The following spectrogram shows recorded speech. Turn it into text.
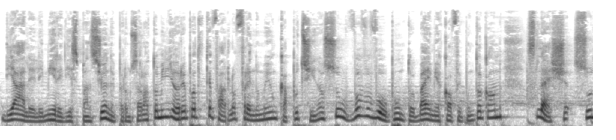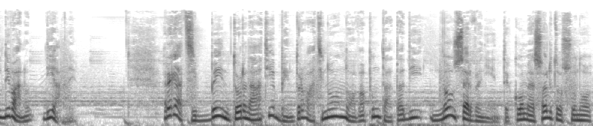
di Ale le mire di espansione per un salotto migliore potete farlo offrendomi un cappuccino su www.buymeacoffee.com slash sul divano di Ale. Ragazzi, bentornati e bentrovati in una nuova puntata di Non serve a niente. Come al solito sono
